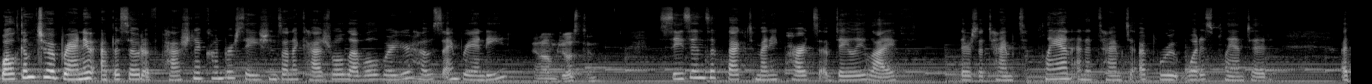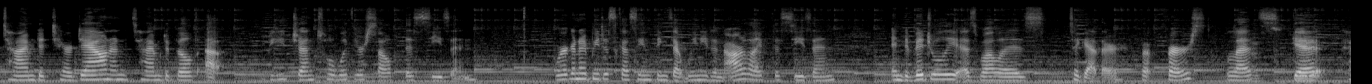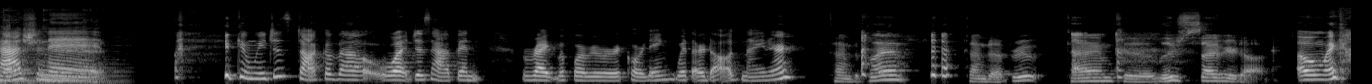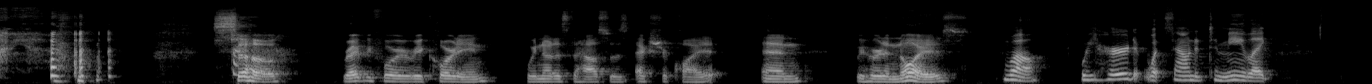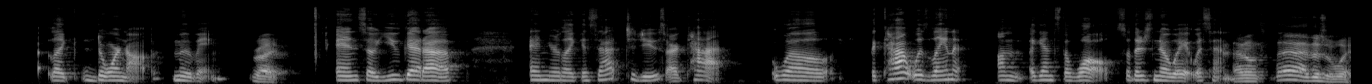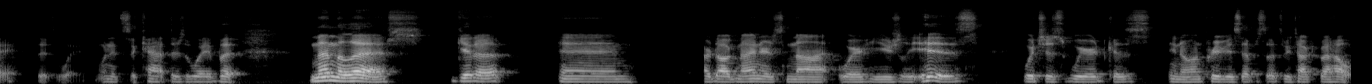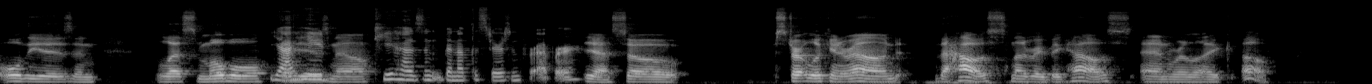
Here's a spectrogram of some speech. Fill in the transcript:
Welcome to a brand new episode of Passionate Conversations on a Casual Level. We're your hosts. I'm Brandy. And I'm Justin. Seasons affect many parts of daily life. There's a time to plan and a time to uproot what is planted, a time to tear down and a time to build up. Be gentle with yourself this season. We're going to be discussing things that we need in our life this season, individually as well as together. But first, let's, get get passionate. Can we just talk about what just happened right before we were recording with our dog Niner? Time to plant, time to uproot, time to lose sight of your dog. Oh my god. So, right before recording, we noticed the house was extra quiet and we heard a noise. Well, we heard what sounded to me like like doorknob moving. Right. And so you get up and you're like, is that to juice our cat? Well, the cat was laying on against the wall, so there's no way it was him. I don't, eh, there's a way. There's a way. When it's a cat, there's a way. But nonetheless, get up and our dog Niner's not where he usually is, which is weird because, you know, on previous episodes, we talked about how old he is and less mobile Yeah, he, he- is now. He hasn't been up the stairs in forever. Yeah, so start looking around the house, not a very big house, and we're like, oh,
